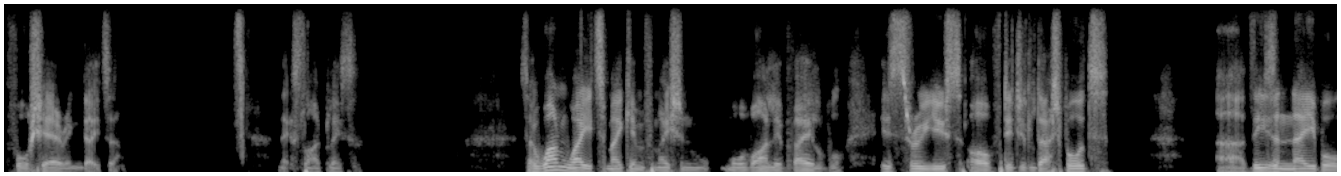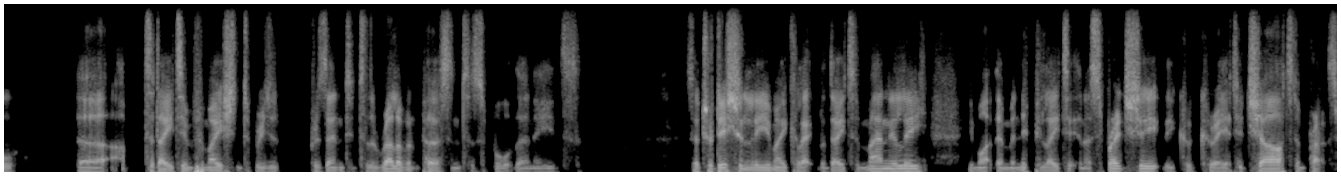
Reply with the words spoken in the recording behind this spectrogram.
for sharing data Next slide, please. So one way to make information more widely available is through use of digital dashboards. Uh, these enable uh, up-to-date information to be presented to the relevant person to support their needs. So traditionally, you may collect the data manually. You might then manipulate it in a spreadsheet. You could create a chart and perhaps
